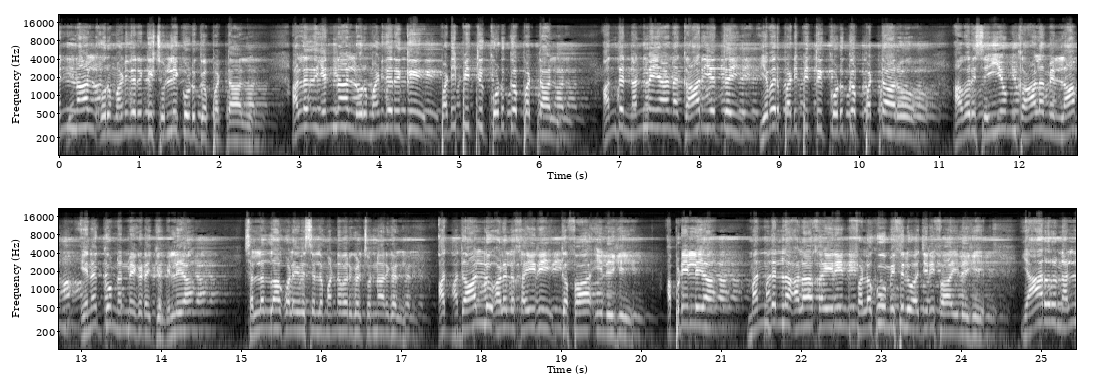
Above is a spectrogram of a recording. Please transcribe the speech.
என்னால் ஒரு மனிதருக்கு சொல்லிக் கொடுக்கப்பட்டால் அல்லது என்னால் ஒரு மனிதருக்கு படிப்பித்து கொடுக்கப்பட்டால் அந்த நன்மையான காரியத்தை எவர் படிப்பித்து கொடுக்கப்பட்டாரோ அவர் செய்யும் காலமெல்லாம் எனக்கும் நன்மை கிடைக்கும் இல்லையா? சல்லல்லா கொலைவு செல்லும் மன்னவர்கள் சொன்னார்கள் அத்தால்லு அலல் ஹைரி கஃபா இலிகி அப்படி இல்லையா? மந்தல்ல அலா ஹைரின் பலகு மிசிலு அஜிரி ஃபாயிலிஹி. யார் ஒரு நல்ல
